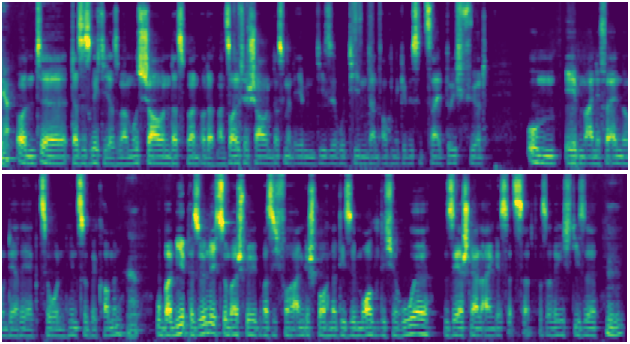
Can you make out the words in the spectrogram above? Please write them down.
Ja. Und äh, das ist richtig. Also man muss schauen, dass man, oder man sollte schauen, dass man eben diese Routinen dann auch eine gewisse Zeit durchführt um eben eine Veränderung der Reaktion hinzubekommen. Ja. Und bei mir persönlich zum Beispiel, was ich vorher angesprochen habe, diese morgendliche Ruhe sehr schnell eingesetzt hat. Also wirklich diese, mhm.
